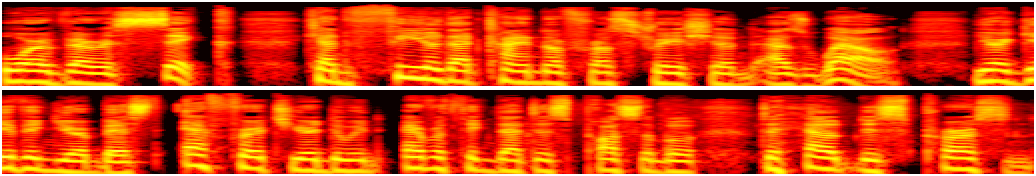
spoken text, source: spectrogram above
are very sick can feel that kind of frustration as well. You're giving your best effort. You're doing everything that is possible to help this person.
